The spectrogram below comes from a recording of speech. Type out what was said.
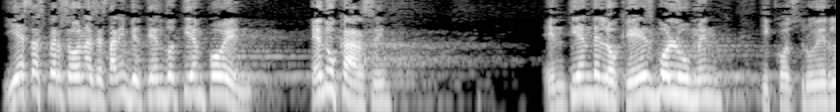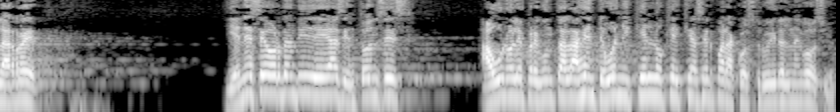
Y estas personas están invirtiendo tiempo en educarse, entienden lo que es volumen y construir la red. Y en ese orden de ideas, entonces, a uno le pregunta a la gente, bueno, ¿y qué es lo que hay que hacer para construir el negocio?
